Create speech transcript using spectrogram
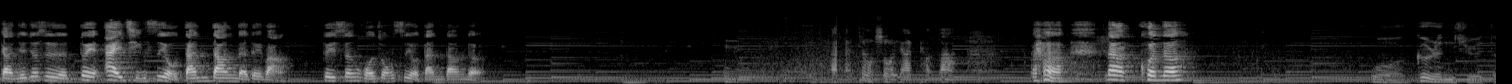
感觉，就是对爱情是有担当的，对吧？对生活中是有担当的。啊，这么说我压力好大。那坤呢？我个人觉得，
